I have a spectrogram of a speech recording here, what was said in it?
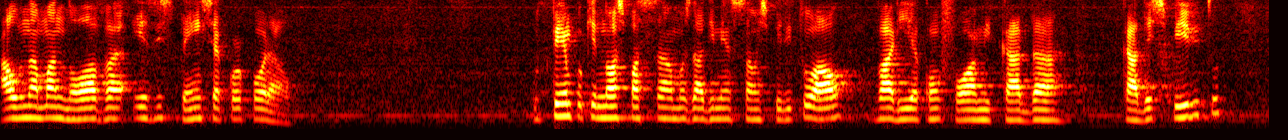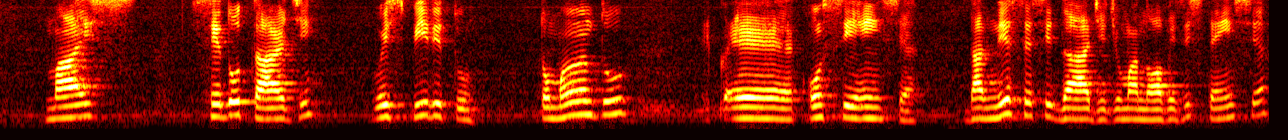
a uma nova existência corporal. O tempo que nós passamos da dimensão espiritual varia conforme cada, cada espírito, mas cedo ou tarde o espírito tomando é, consciência da necessidade de uma nova existência,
